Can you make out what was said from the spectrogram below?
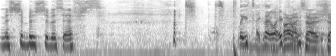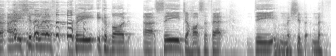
Meshibashibashefs. Please take that away. All from right, so so A Shibboleth, B Ichabod, uh, C Jehoshaphat, D Meshib- Meth-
